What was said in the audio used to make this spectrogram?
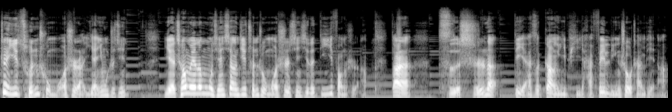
这一存储模式啊，沿用至今，也成为了目前相机存储模式信息的第一方式啊。当然，此时呢，DS 杠 EP 还非零售产品啊，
